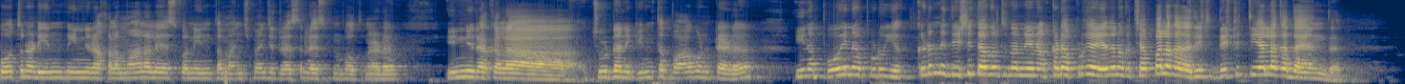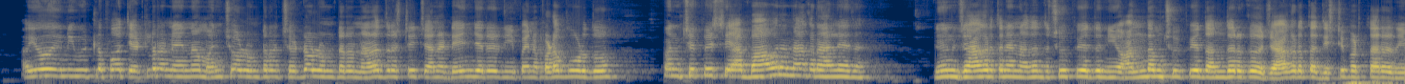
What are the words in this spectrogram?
పోతున్నాడు ఇన్ని ఇన్ని రకాల మాలలు వేసుకొని ఇంత మంచి మంచి డ్రెస్సులు వేసుకొని పోతున్నాడు ఇన్ని రకాల చూడ్డానికి ఇంత బాగుంటాడు. ఈయన పోయినప్పుడు ఎక్కడన్నా దిష్టి తగులుతుందని నేను అక్కడ ఏదైనా ఒక చెప్పాలి కదా దిష్టి దిష్టి తీయాలి కదా ఆయన అయ్యో నీవు ఇట్లా పోతే ఎట్లరా నైనా మంచోళ్ళు ఉంటారు చెడ్డోళ్ళు ఉంటారు నరదృష్టి చాలా డేంజర్ నీ పైన పడకూడదు అని చెప్పేసి ఆ భావన నాకు రాలేదు. నేను జాగ్రత్త నేను అదంతా చూపించద్దు నీ అందం చూపించద్దు అందరికీ జాగ్రత్త దిష్టి పడతారు నీ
